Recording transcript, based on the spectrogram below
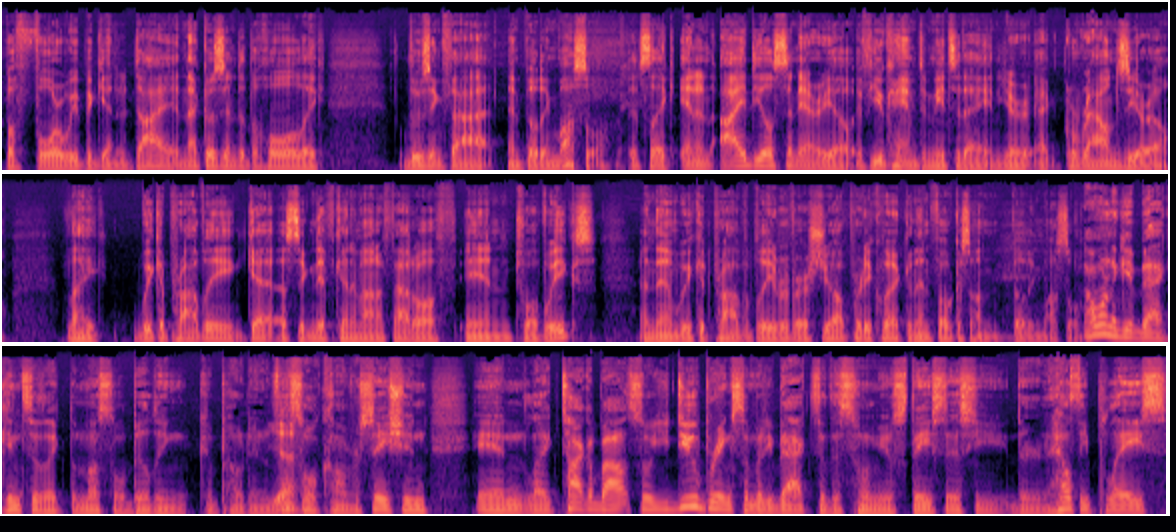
before we begin a diet, and that goes into the whole like losing fat and building muscle. It's like in an ideal scenario, if you came to me today and you're at ground zero, like we could probably get a significant amount of fat off in 12 weeks and then we could probably reverse you out pretty quick and then focus on building muscle. I want to get back into like the muscle building component of Yeah. this whole conversation and like talk about so you do bring somebody back to this homeostasis. You, they're in a healthy place,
